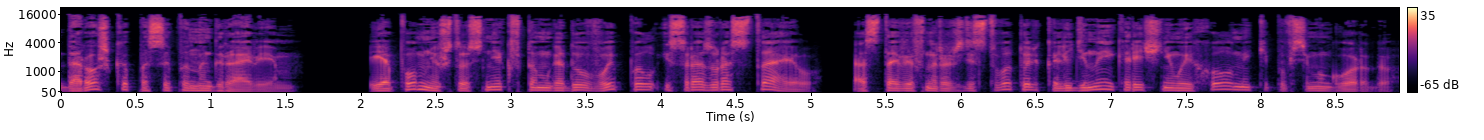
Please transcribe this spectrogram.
Дорожка посыпана гравием. Я помню, что снег в том году выпал и сразу растаял, оставив на Рождество только ледяные коричневые холмики по всему городу.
